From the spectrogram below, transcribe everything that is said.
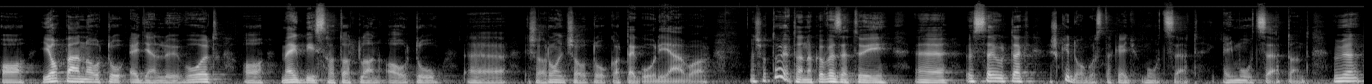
A japán autó egyenlő volt a megbízhatatlan autó és a roncsautó kategóriával. És a Toyota-nak a vezetői összeültek, és kidolgoztak egy módszert, egy módszertant. Mivel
